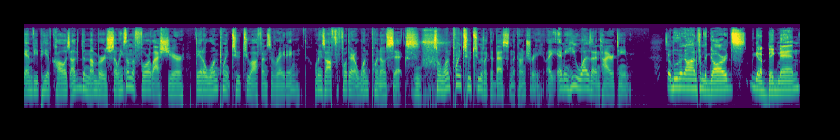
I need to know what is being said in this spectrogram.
MVP of college. I'll give the numbers. So when he's on the floor last year, they had a 1.22 offensive rating. When he's off the floor, they're at 1.06. So 1.22 is like the best in the country. Like, I mean, he was that entire team. So moving on from the guards, we get a big man.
